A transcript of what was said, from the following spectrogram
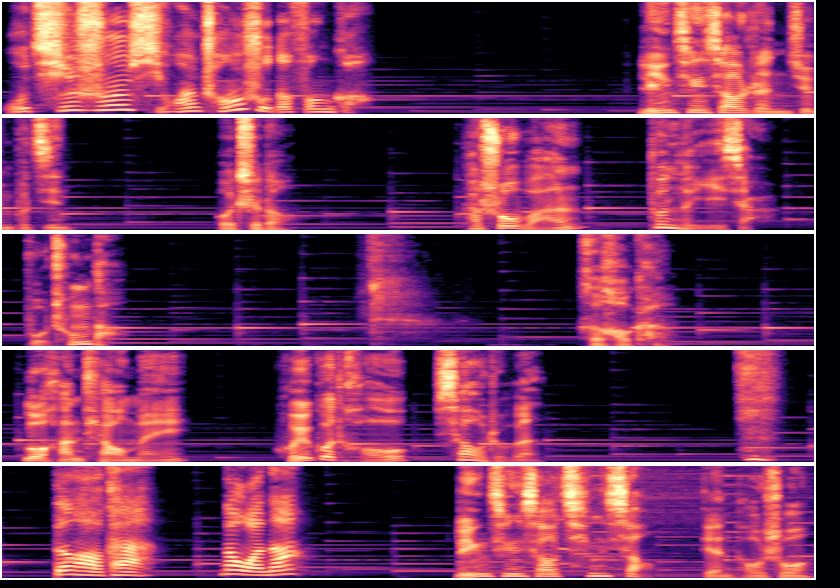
我其实喜欢成熟的风格。林青霄忍俊不禁，我知道。他说完，顿了一下，补充道：“很好看。”洛寒挑眉，回过头笑着问：“灯好看，那我呢？”林青霄轻笑，点头说：“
